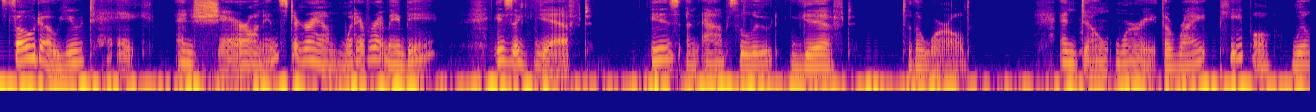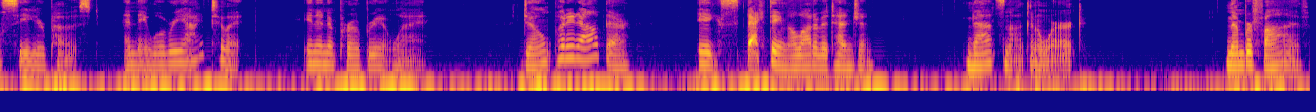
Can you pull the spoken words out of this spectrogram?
photo you take and share on Instagram, whatever it may be, is a gift is an absolute gift to the world. And don't worry, the right people will see your post and they will react to it in an appropriate way. Don't put it out there expecting a lot of attention. That's not going to work. Number five,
